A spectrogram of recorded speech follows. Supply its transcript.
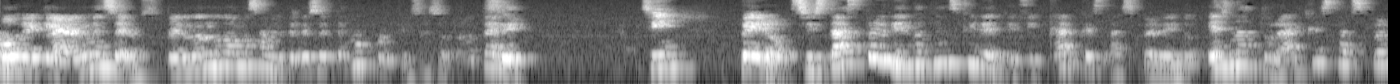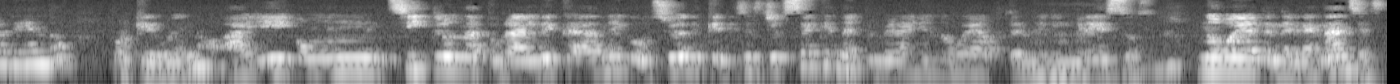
O declararme en ceros. Pero no nos vamos a meter ese tema porque ese es otro tema. Sí. Sí, pero si estás perdiendo, tienes que identificar que estás perdiendo. ¿Es natural que estás perdiendo? porque bueno, hay un ciclo natural de cada negocio de que dices, yo sé que en el primer año no voy a obtener ingresos, no voy a tener ganancias.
